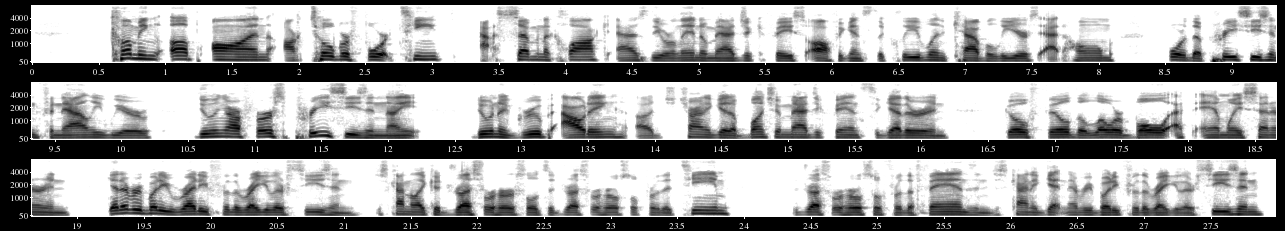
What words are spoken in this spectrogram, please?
Coming up on October 14th at 7 o'clock as the Orlando Magic face off against the Cleveland Cavaliers at home for the preseason finale. We are doing our first preseason night, doing a group outing, uh, trying to get a bunch of Magic fans together and go fill the lower bowl at the Amway Center and get everybody ready for the regular season. Just kind of like a dress rehearsal. It's a dress rehearsal for the team, it's a dress rehearsal for the fans, and just kind of getting everybody for the regular season.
